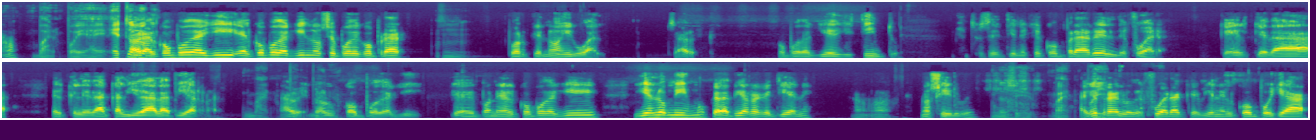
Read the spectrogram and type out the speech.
¿no? Bueno, pues eh, esto Ahora, es el compost de allí, el compost de aquí no se puede comprar Mm, porque no es igual, ¿sabes? El compost de aquí es distinto. Entonces tienes que comprar el de fuera, que es el que da, el que le da calidad a la tierra, Bueno, ¿sabes? pues, No el compost de aquí. Que pones el compost de aquí y es lo mismo que la tierra que tiene. No, no, no sirve. no sé. Bueno, Hay que traerlo de fuera, que viene el compost ya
